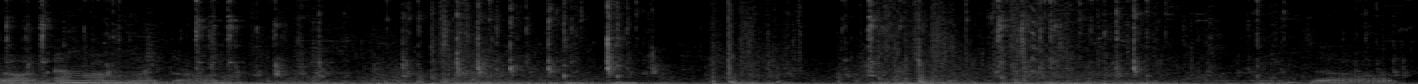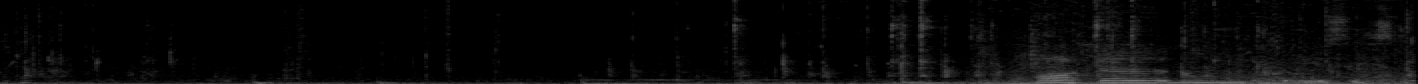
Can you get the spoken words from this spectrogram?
Död. En av dem är död. Död. Arton, tre sista.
